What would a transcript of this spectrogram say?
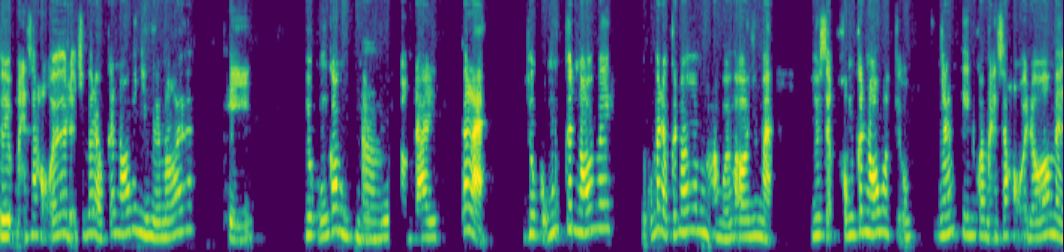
sử dụng mạng xã hội á, để chị bắt đầu kết nối với nhiều người mới á, thì Du cũng có một niềm Ờ. vui gần đây. Tức là Du cũng kết nối với Du cũng bắt đầu kết nối với mọi người hơn nhưng mà Du sẽ không kết nối qua kiểu nhắn tin qua mạng xã hội đó mà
